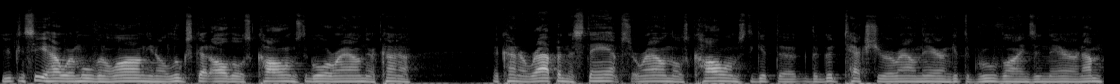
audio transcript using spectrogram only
you can see how we're moving along. You know, Luke's got all those columns to go around. They're kind of they're kind of wrapping the stamps around those columns to get the the good texture around there and get the groove lines in there. And I'm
